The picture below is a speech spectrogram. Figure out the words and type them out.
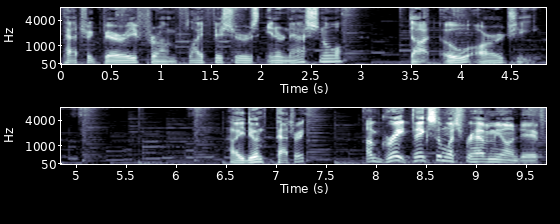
Patrick Berry from flyfishersinternational.org. How you doing, Patrick? i'm great thanks so much for having me on dave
